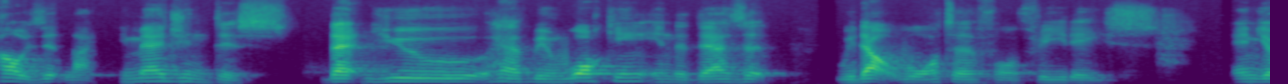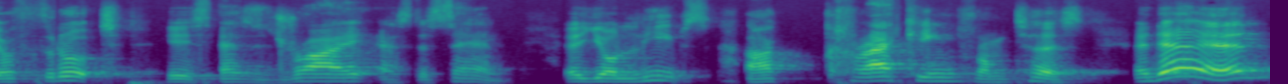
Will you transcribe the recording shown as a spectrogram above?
How is it like? Imagine this that you have been walking in the desert without water for three days, and your throat is as dry as the sand, and your lips are cracking from thirst. And then,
